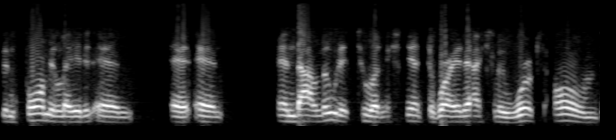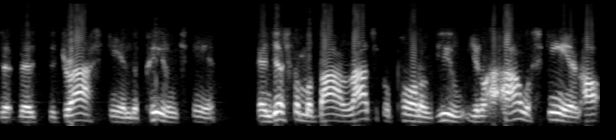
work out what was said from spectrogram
been formulated and, and, and, and diluted to an extent to where it actually works on the, the, the dry skin, the peeling skin. And just from a biological point of view, you know, our skin, our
